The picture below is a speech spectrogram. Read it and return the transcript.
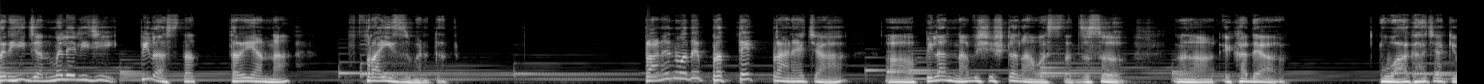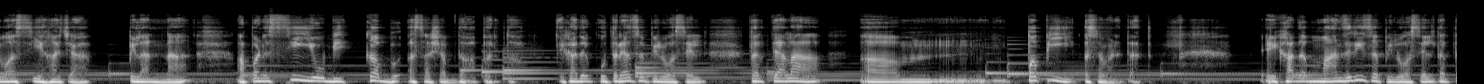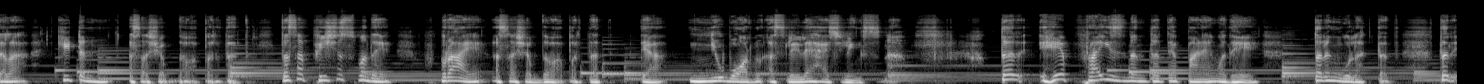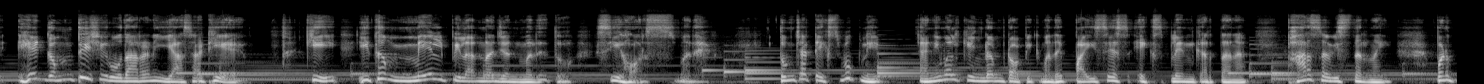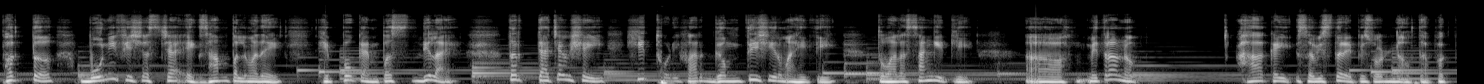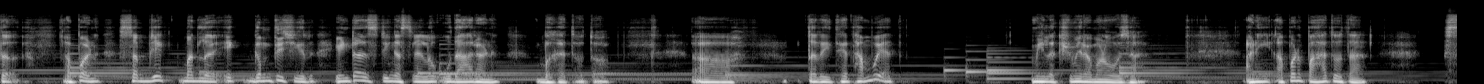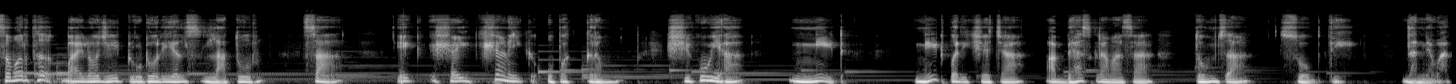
तर ही जन्मलेली जी पिलं असतात तर यांना फ्राईज म्हणतात. प्राण्यांमध्ये प्रत्येक प्राण्याच्या पिलांना विशिष्ट नाव असतात. जसं एखाद्या वाघाच्या किंवा सिंहाच्या पिलांना आपण सी यू बी कब असा शब्द वापरतो. एखाद्या कुत्र्याचं पिलू असेल तर त्याला पपी असं म्हणतात. एखादं मांजरीचं पिलू असेल तर त्याला किटन असा शब्द वापरतात. तसा फिशेसमध्ये फ्राय असा शब्द वापरतात त्या न्यूबॉर्न असलेल्या हॅचलिंग्सना तर हे फ्राईज नंतर त्या पाण्यामध्ये तरंगू लागतात. तर हे गमतीशीर उदाहरण यासाठी आहे की इथं मेल पिलांना जन्म देतो सी हॉर्समध्ये तुमच्या टेक्स्टबुकने ॲनिमल किंगडम टॉपिकमध्ये पायसेस एक्सप्लेन करताना फार सविस्तर नाही पण फक्त बोनी फिशसच्या एक्झाम्पलमध्ये हिप्पो कॅम्पस दिलाय. तर त्याच्याविषयी ही थोडीफार गमतीशीर माहिती तुम्हाला सांगितली. मित्रांनो हा काही सविस्तर एपिसोड नव्हता. फक्त आपण सब्जेक्टमधलं एक गमतीशीर इंटरेस्टिंग असलेलं उदाहरण बघत होतो. अं, तर इथे थांबूयात. मी लक्ष्मी रमण ओझा. आणि आपण पाहत होता समर्थ बायोलॉजी ट्युटोरियल्स लातूरचा एक शैक्षणिक उपक्रम. शिकूया नीट. नीट परीक्षेच्या अभ्यासक्रमाचा तुमचा सोबती. धन्यवाद.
